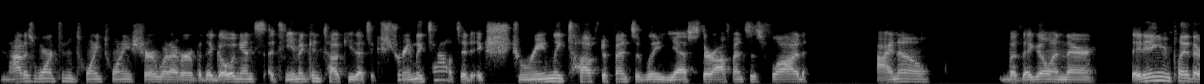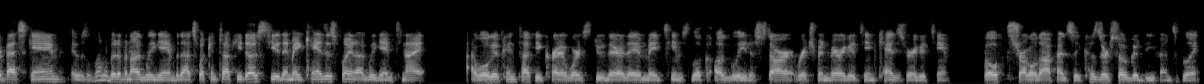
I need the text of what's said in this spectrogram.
not as warranted in 2020, sure, whatever. But they go against a team in Kentucky that's extremely talented, extremely tough defensively. Yes, their offense is flawed. I know. But they go in there. They didn't even play their best game. It was a little bit of an ugly game, but that's what Kentucky does to you. They made Kansas play an ugly game tonight. I will give Kentucky credit where it's due there. They have made teams look ugly to start. Richmond, very good team. Kansas, very good team. Both struggled offensively because they're so good defensively.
